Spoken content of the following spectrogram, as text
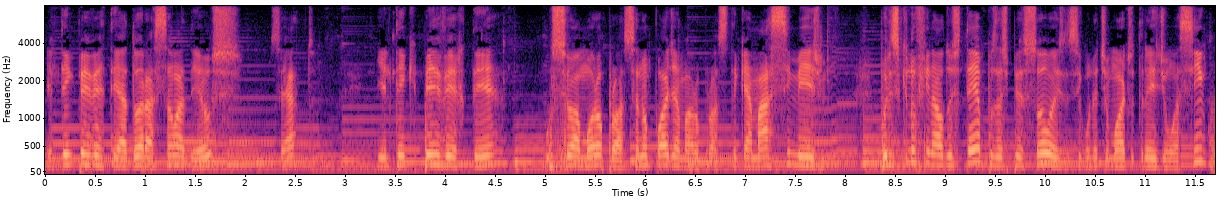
Ele tem que perverter a adoração a Deus, certo? E ele tem que perverter o seu amor ao próximo. Você não pode amar o próximo, você tem que amar a si mesmo. Por isso que no final dos tempos, as pessoas, em 2 Timóteo 3, de 1 a 5,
